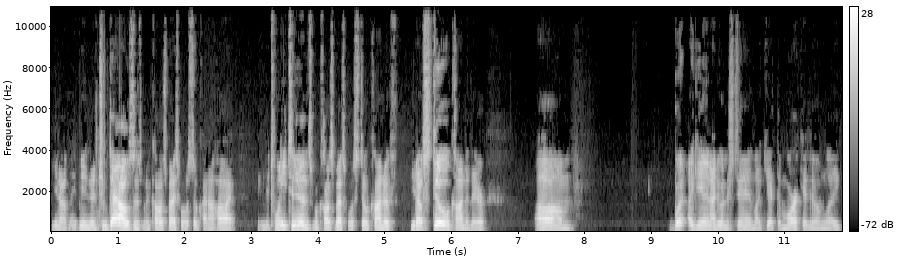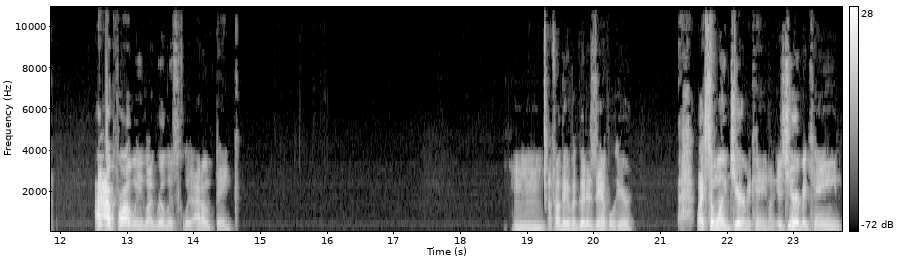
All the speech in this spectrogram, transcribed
you know, maybe in the 2000s when college basketball was still kind of hot, in the 2010s when college basketball was still kind of, you know, still kind of there. Um, but again, I do understand, like, you have to market them. Like, I, I probably, like, realistically, I don't think. Hmm, I'm trying to think of a good example here like someone like Jared McCain. Like, is Jared McCain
